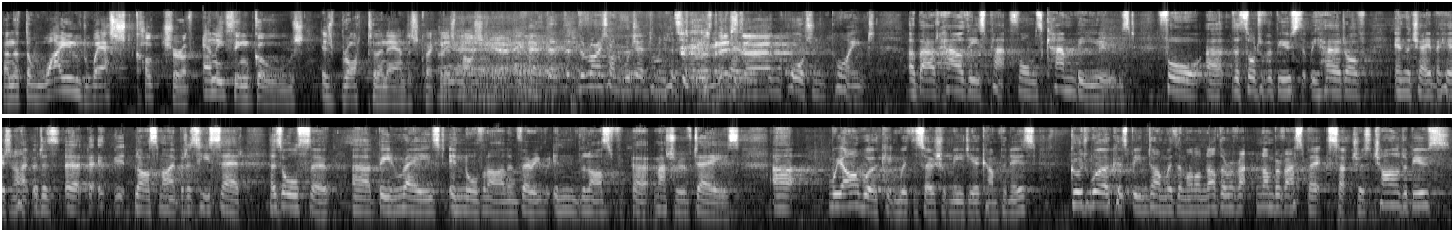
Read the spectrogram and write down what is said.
and that the Wild West culture of anything goes is brought to an end as quickly as possible. The, the, the right honourable gentleman has raised a very important point about how these platforms can be used for uh, the sort of abuse that we heard of in the chamber here tonight, but as, uh, last night, but as he said, has also uh, been raised in Northern Ireland very in the last uh, matter of days. Uh, we are working with the social media companies. Good work has been done with them on another number of aspects, such as child abuse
